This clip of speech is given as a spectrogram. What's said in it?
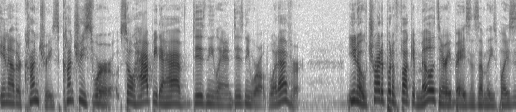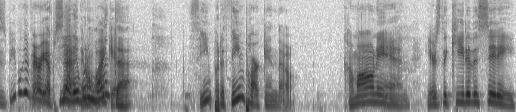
in other countries. Countries were so happy to have Disneyland, Disney World, whatever. You know, try to put a fucking military base in some of these places. People get very upset. Yeah, they wouldn't don't want like it. that. theme put a theme park in though. Come on in. Here's the key to the city.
